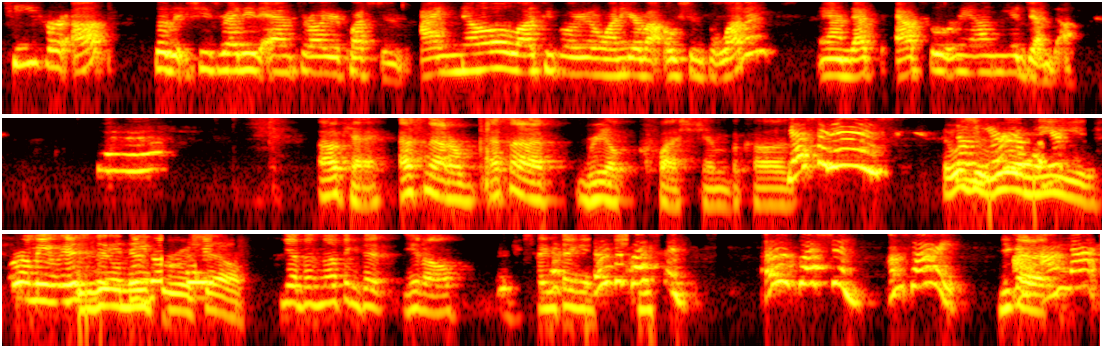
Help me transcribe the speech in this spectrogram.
tee her up so that she's ready to answer all your questions. I know a lot of people are going to want to hear about Ocean's 11, and that's absolutely on the agenda. Sarah? Okay, that's not a that's not a real question because Yes, it is. It was So a real you're- need. Well, I mean, It it's a real need for Rochelle. Yeah, there's nothing that you know. Same thing. That was a question. That a question. I'm sorry. You got I'm not.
